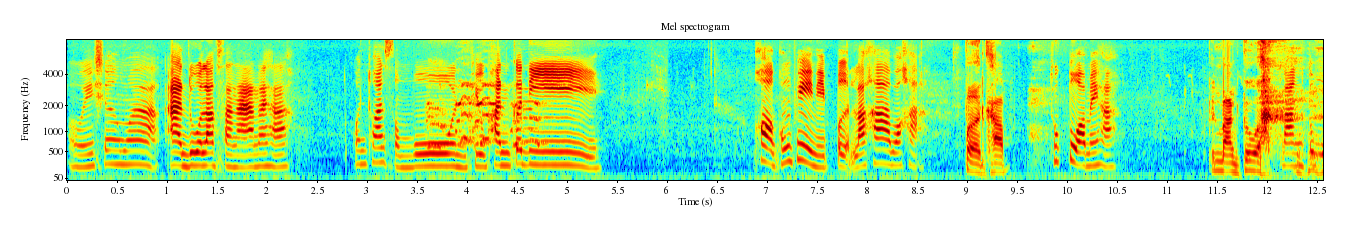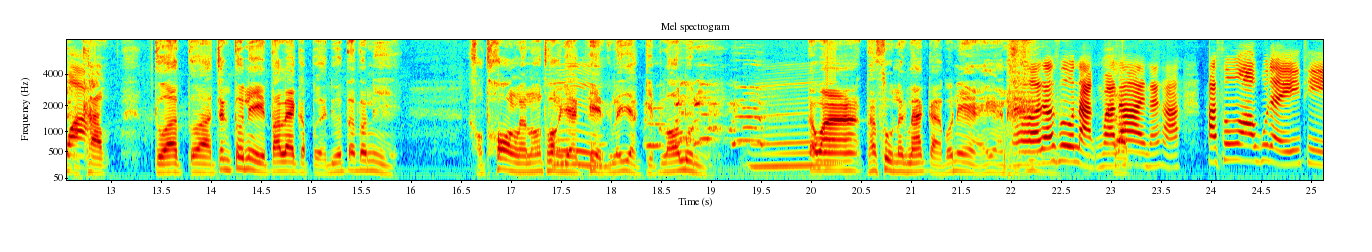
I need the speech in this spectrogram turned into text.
โอ้ยเชื่องมากอะดูลักษณะนะคะอ้วนท้วนสมบูรณ์ ผิวพรรณก็ดี ของของพี่นี่เปิดราคาปะค่ะ เปิดครับ ทุกตัวไหมคะ เป็นบางตัวบางตัว ครับ ตัวตัวจังตัวนี้ตอนแรกก็เปิดอยู่แต่ตัวนี้ เขาท่องแล้วเนาะท่องแยกเพศก็เลยอยากเก็บล้อรุ่น อืมแต่ว่าถ้าสู้หนักๆกับพวกนี้ไอ้กัน เออถ้าสู้หนักมาครับได้นะคะ ถ้าสู้เอาผู้ใดที่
